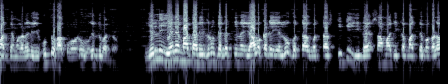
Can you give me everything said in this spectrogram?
ಮಾಧ್ಯಮಗಳಲ್ಲಿ ಹುಟ್ಟು ಹಾಕುವವರು ಎದ್ದು ಬಂದರು. ಎಲ್ಲಿ ಏನೇ ಮಾತಾಡಿದ್ರು ಜಗತ್ತಿನ ಯಾವ ಕಡೆಯಲ್ಲೂ ಗೊತ್ತಾಗುವಂತಹ ಸ್ಥಿತಿ ಇದೆ. ಸಾಮಾಜಿಕ ಮಾಧ್ಯಮಗಳು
